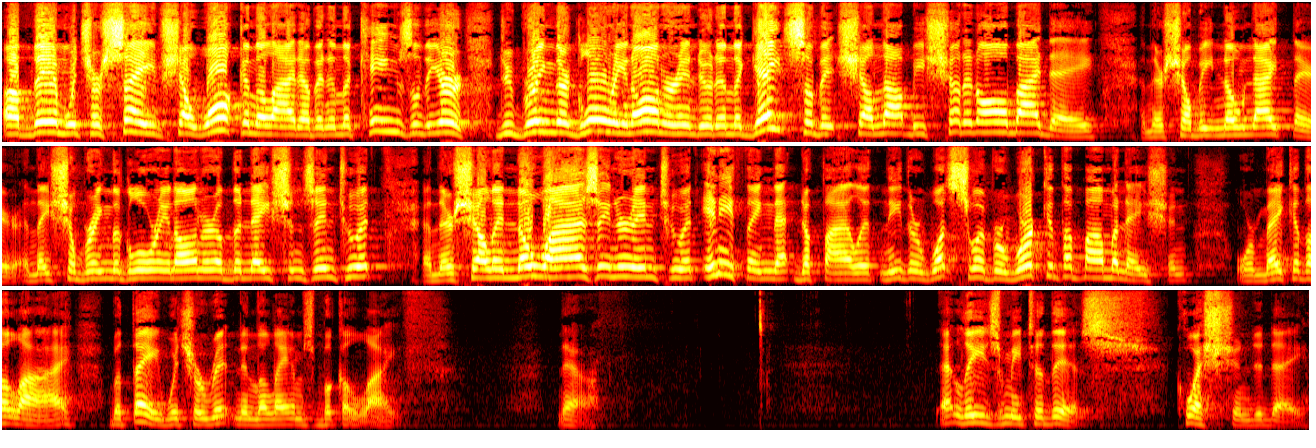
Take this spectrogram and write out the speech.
of them which are saved shall walk in the light of it, and the kings of the earth do bring their glory and honor into it, and the gates of it shall not be shut at all by day, and there shall be no night there. And they shall bring the glory and honor of the nations into it, and there shall in no wise enter into it anything that defileth, neither whatsoever worketh abomination or maketh a lie, but they which are written in the Lamb's book of life. Now, that leads me to this question today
